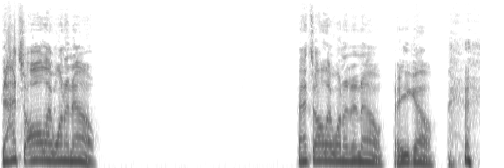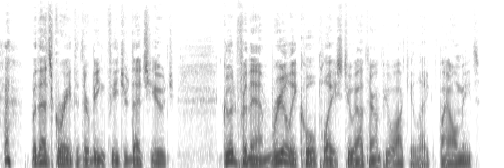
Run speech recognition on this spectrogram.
That's all I want to know. That's all I wanted to know. There you go. but that's great that they're being featured. That's huge. Good for them. Really cool place too out there on Pewaukee Lake. By all means."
